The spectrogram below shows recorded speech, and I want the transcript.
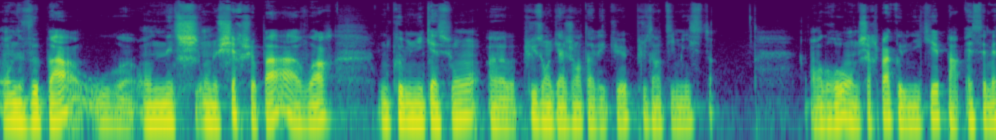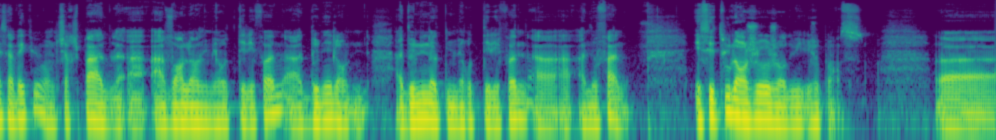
on ne veut pas ou euh, on, ne cherche pas à avoir une communication euh, plus engageante avec eux, plus intimiste. En gros, on ne cherche pas à communiquer par SMS avec eux, on ne cherche pas à, avoir leur numéro de téléphone, à donner, à donner notre numéro de téléphone à, nos fans. Et c'est tout l'enjeu aujourd'hui, je pense. Euh,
